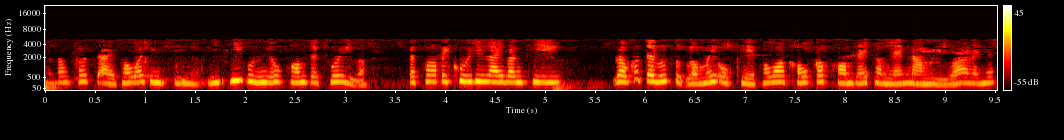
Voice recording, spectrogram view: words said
มันต้องเข้าใจ เพราะว่าจริงๆอะมีพี่คนนี้เขาพร้อมจะช่วยเหลือแต่พอไปคุยทีไรบางที เราก็จะรู้สึกเราไม่โอเค เพราะว่าเขาก็พร้อมจะให้คำแนะนำหรือว่าอะไรเงี้ย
